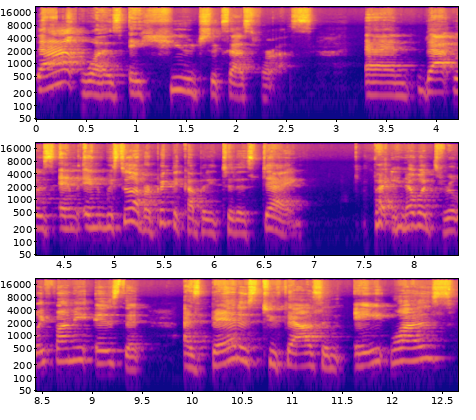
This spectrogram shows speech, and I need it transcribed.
that was a huge success for us and that was and, and we still have our picnic company to this day but you know what's really funny is that as bad as 2008 was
